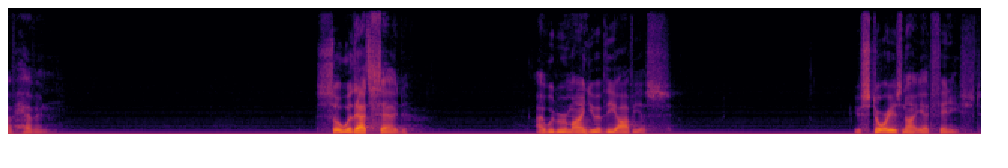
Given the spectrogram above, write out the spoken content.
of heaven. So, with that said, I would remind you of the obvious. Your story is not yet finished.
